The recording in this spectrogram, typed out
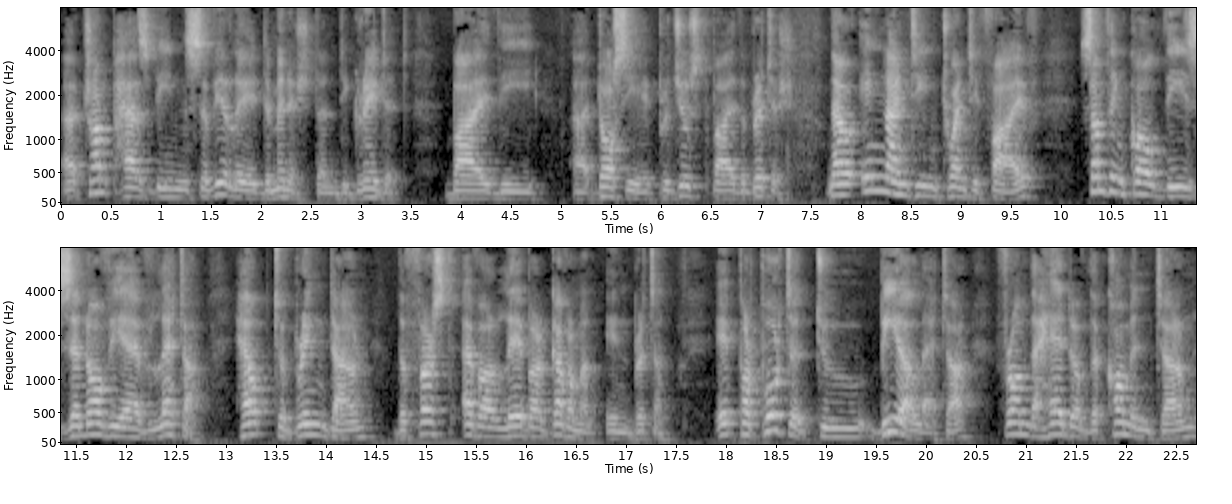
uh, Trump has been severely diminished and degraded by the uh, dossier produced by the British. Now, in 1925, something called the Zinoviev Letter helped to bring down the first ever Labour government in Britain. It purported to be a letter from the head of the Comintern,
